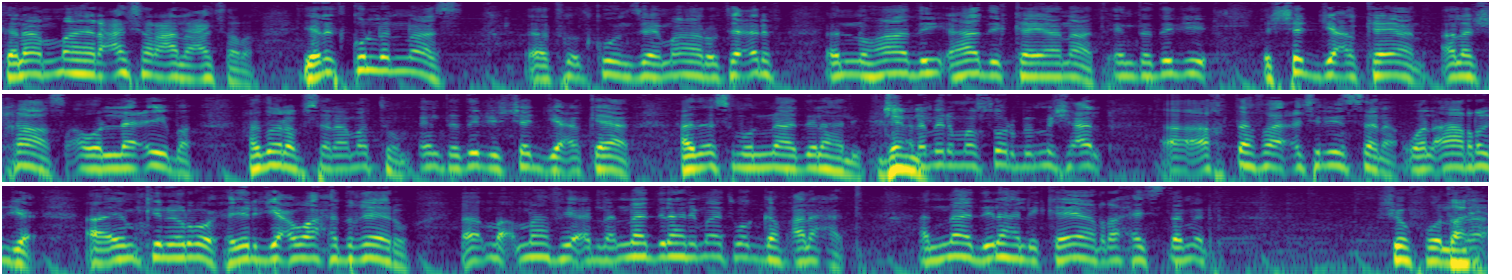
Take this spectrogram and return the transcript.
كلام ماهر عشرة على عشرة. يا ريت كل الناس آه، تكون زي ماهر وتعرف إنه هذه هذه كيانات. إنت تجي تشجع الكيان الأشخاص أو اللعيبة هذول بسلامتهم. إنت تجي تشجع الكيان. هذا اسمه النادي الأهلي. جميل. الامير منصور بن مشعل آه، اختفى 20 سنة والآن رجع. آه، يمكن يروح يرجع واحد غيره. آه، ما في النادي الأهلي ما يتوقف على أحد. النادي الأهلي كيان راح يستمر. شوفوا طيب. طيب.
